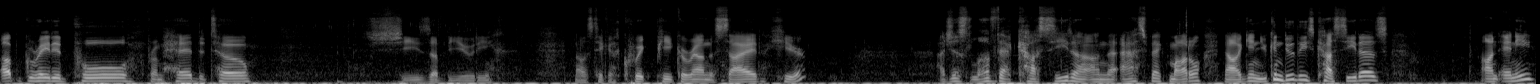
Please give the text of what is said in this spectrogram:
upgraded pool from head to toe. She's a beauty. Now let's take a quick peek around the side here. I just love that casita on the aspect model. Now again, you can do these casitas on any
